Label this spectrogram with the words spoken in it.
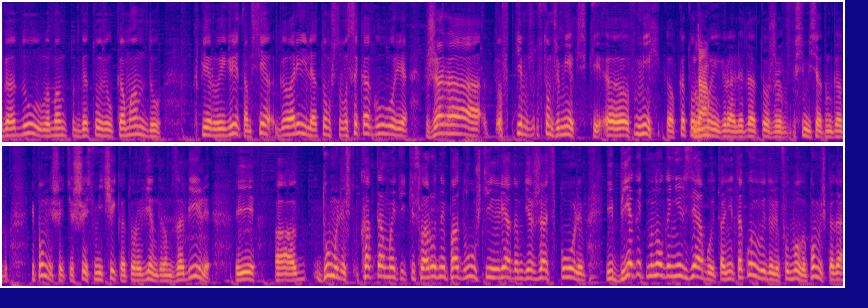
году Лобан подготовил команду к первой игре. Там все говорили о том, что высокогорье, жара в, тем, в том же Мексике, э, в Мехико, в котором Да. мы играли, да, тоже в 70-м году. И помнишь эти шесть мячей, которые венграм забили? И думали, что как там эти кислородные подушки рядом держать с полем. И бегать много нельзя будет. Они такой выдали футбол. И помнишь, когда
